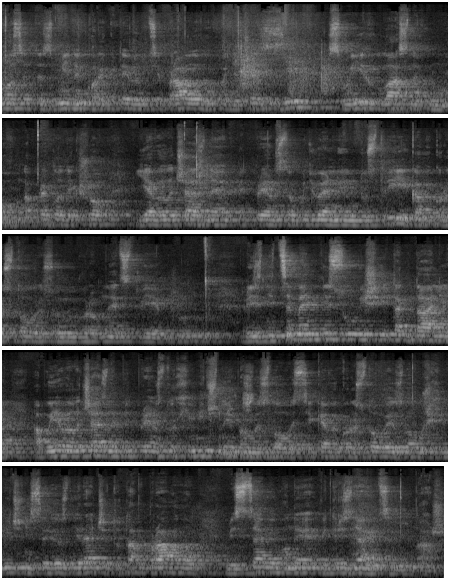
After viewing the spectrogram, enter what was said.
вносити зміни, корективи в ці правила, виходячи зі своїх власних умов. Наприклад, якщо є величезне підприємство будівельної індустрії, яка використовує в своєму виробництві різні цементні суміші і так далі, або є величезне підприємство хімічної промисловості, яке використовує знову ж хімічні серйозні речі, то там правила місцеві вони відрізняються від наших.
